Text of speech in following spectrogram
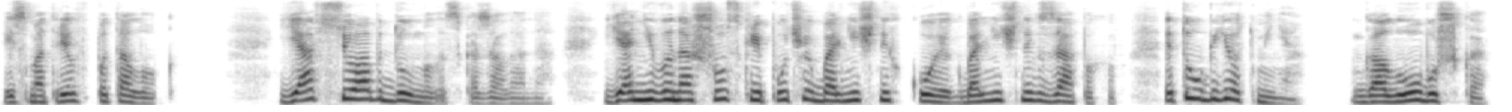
и смотрел в потолок. «Я все обдумала», — сказала она. «Я не выношу скрипучих больничных коек, больничных запахов. Это убьет меня. Голубушка.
